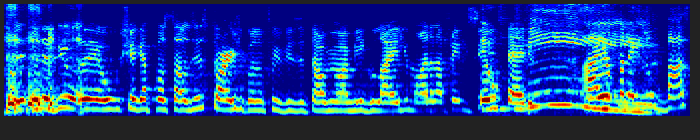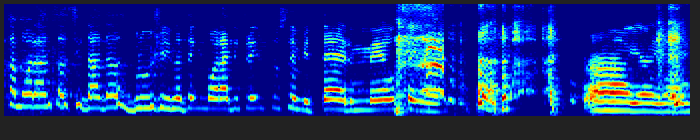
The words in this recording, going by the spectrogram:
Você viu? Eu cheguei a postar os stories quando eu fui visitar o meu amigo lá. Ele mora na frente do Eu cemitério. vi! Aí eu falei, não basta morar nessa cidade das bruxas, ainda tem que morar de frente pro cemitério, meu senhor. ai, ai, ai.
